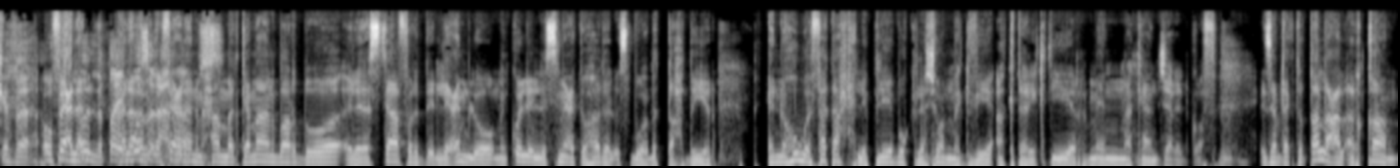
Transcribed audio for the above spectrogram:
كفاءة. وفعلا قلنا طيب هلا وصل على فعلا ال Rams. محمد كمان برضو ستافورد اللي عمله من كل اللي سمعته هذا الأسبوع بالتحضير إنه هو فتح ال playbook لشون ماكفي أكثر كتير من ما كان جاريد جوف إذا بدك تطلع على الأرقام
